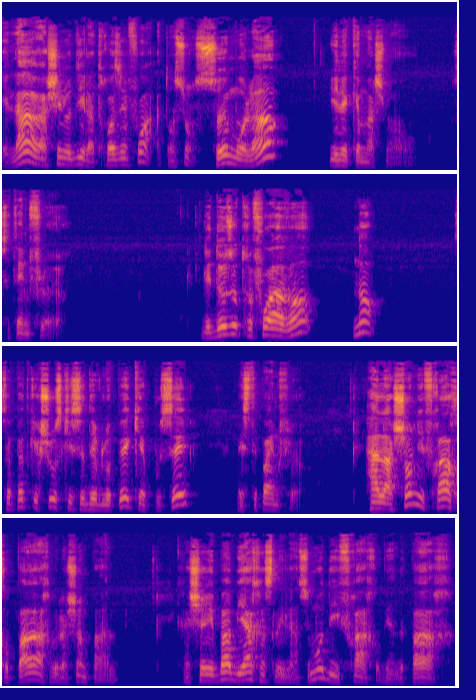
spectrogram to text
Et là, Rachid nous dit la troisième fois, attention, ce mot-là, il est Kemashmo. C'était une fleur. Les deux autres fois avant, non. Ça peut être quelque chose qui s'est développé, qui a poussé, mais ce n'était pas une fleur. Halachon Ifrach ou Parach, Pal. Ce mot d'Ifrach ou bien de Parach,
